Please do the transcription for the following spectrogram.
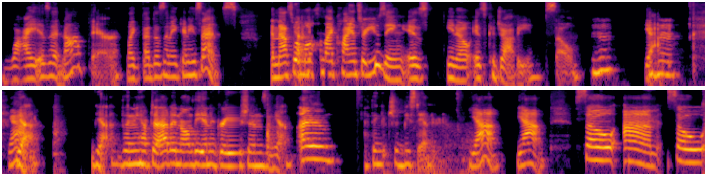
why is it not there? Like that doesn't make any sense. And that's what Yeah. most of my clients are using is you know is kajabi. So Mhm. yeah. Mhm. yeah, yeah. Yeah. Then you have to add in all the integrations and yeah i i think it should be standard. Yeah, yeah. So, um, so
